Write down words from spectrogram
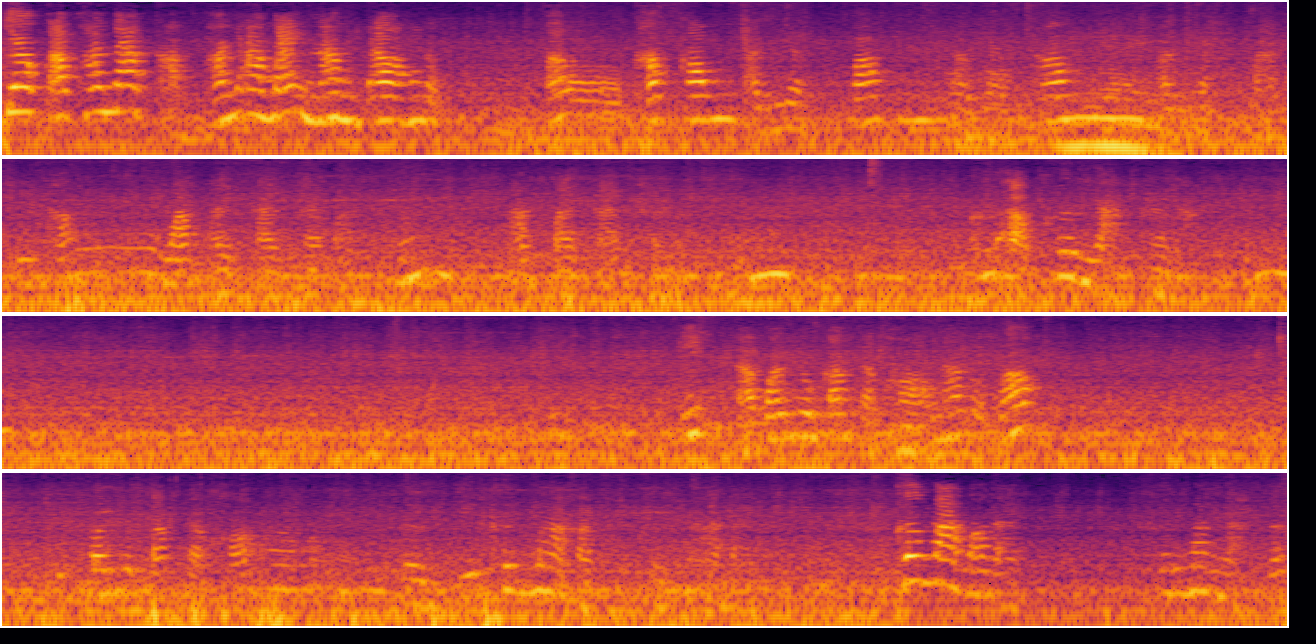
เกี่ยวกับพญากรรมพญาไม่นำจองเลยเออเขาคงอะไรอย่างป้องอะไรอย่างอะไรอย่างบางทีเขาว่าไปไกลแค่ไหนอันไปไกลแค่ไหนคือเอาเครื่องยางแค่ไหนอีกแต่ว่าอยู่กับเจ้าของนะหลูกเนาะคิดว่าอยู่กับเจ้าของตื่นคิดขึ้นมากกับขึ้นมาอะไรขึ้นมากเมื่อไหร่ขึ้นมากหนักแล้ว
